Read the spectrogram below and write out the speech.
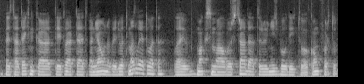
Tāpēc tā tehnika tiek vērtēta gan jauna, vai ļoti mazlietota, lai maksimāli var strādāt ar viņu, izbaudīt to komfortu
